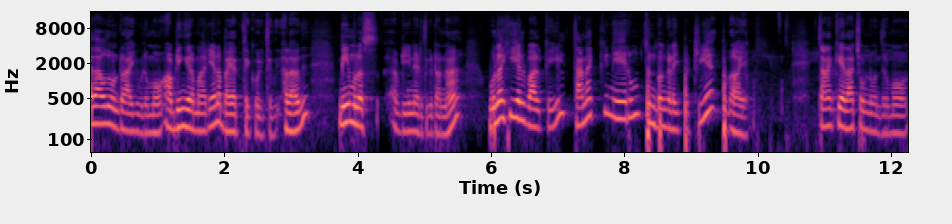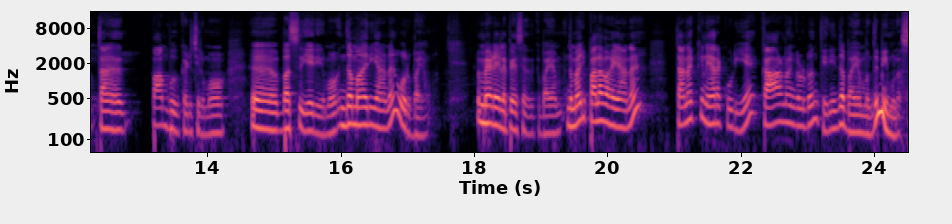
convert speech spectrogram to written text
ஏதாவது ஒன்று ஆகிவிடுமோ அப்படிங்கிற மாதிரியான பயத்தை குறித்தது. அதாவது மீமுலஸ் அப்படின்னு எடுத்துக்கிட்டோன்னா உலகியல் வாழ்க்கையில் தனக்கு நேரும் துன்பங்களை பற்றிய பயம். தனக்கு ஏதாச்சும் ஒன்று வந்துடுமோ த பாம்பு கடிச்சிருமோ பஸ்ஸு ஏறிடுமோ இந்த மாதிரியான ஒரு பயம். மேடையில் பேசுகிறதுக்கு பயம். இந்த மாதிரி பல வகையான தனக்கு நேரக்கூடிய காரணங்களுடன் தெரிந்த பயம் வந்து மீமுலஸ்.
